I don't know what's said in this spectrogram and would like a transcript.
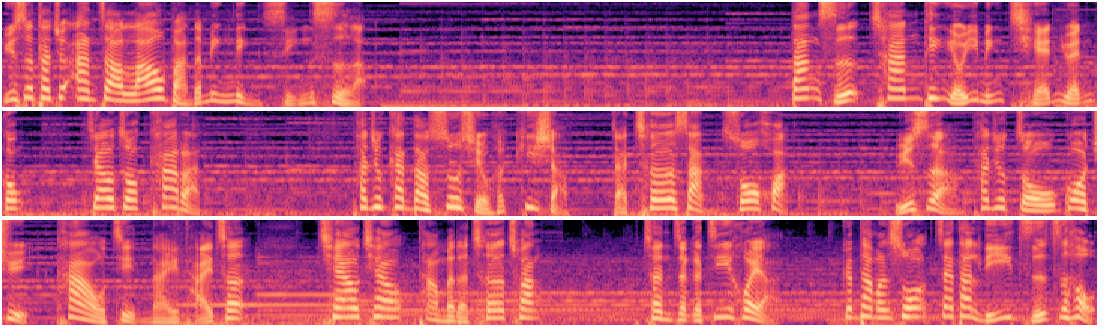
于是他就按照老板的命令行事了。当时餐厅有一名前员工叫做卡兰，他就看到苏朽和 Kisha 在车上说话，于是啊，他就走过去靠近那一台车，敲敲他们的车窗，趁这个机会啊。跟他们说，在他离职之后，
